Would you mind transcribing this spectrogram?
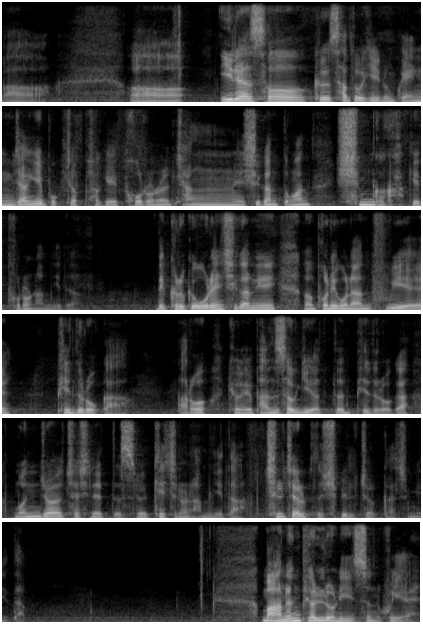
아, 아, 이래서 그 사도회의는 굉장히 복잡하게 토론을 장시간 동안 심각하게 토론합니다. 근데 그렇게 오랜 시간이 어, 보내고 난 후에 베드로가 바로 교회 반석이었던 베드로가 먼저 자신의 뜻을 개진을 합니다. 7절부터 11절까지입니다. 많은 변론이 있은 후에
